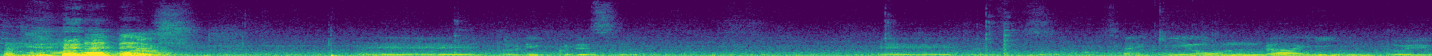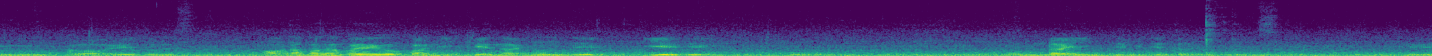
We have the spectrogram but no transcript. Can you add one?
えー、とリックです、えー、と最近オンラインというか、えーとですねまあ、なかなか映画館に行けないんで、家でこうオンラインで見てたりですね、え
